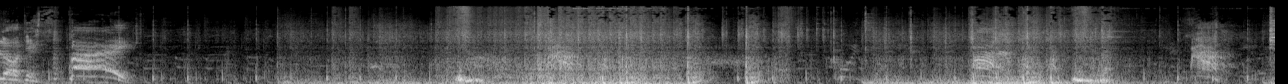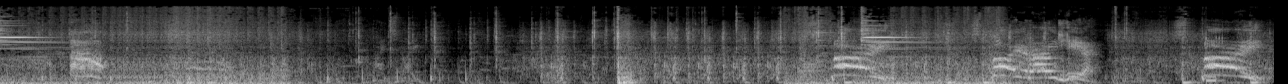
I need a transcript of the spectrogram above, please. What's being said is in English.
bloody spy! Spy! Spy around here! Spy!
